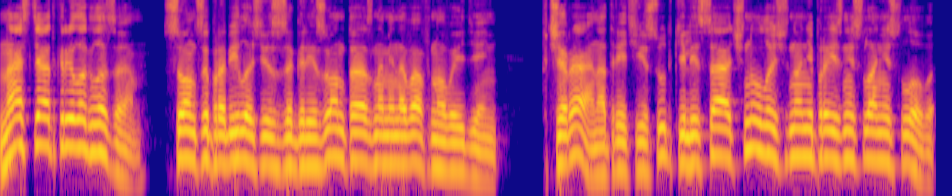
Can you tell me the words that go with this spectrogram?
Настя открыла глаза. Солнце пробилось из-за горизонта, ознаменовав новый день. Вчера, на третьи сутки, лиса очнулась, но не произнесла ни слова.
